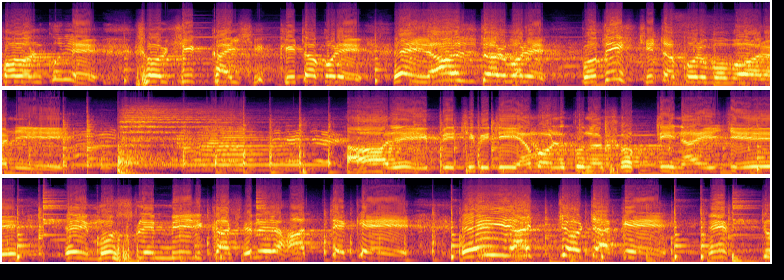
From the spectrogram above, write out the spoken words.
পালন করে সুশিক্ষায় শিক্ষিত করে এই রাজ দরবারে প্রতিষ্ঠিত করব মহারানী। আর এই পৃথিবীতে এমন কোন শক্তি নাই যে এই মুসলিম মীর কাসেমের হাত থেকে রাজ্যটাকে একটু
